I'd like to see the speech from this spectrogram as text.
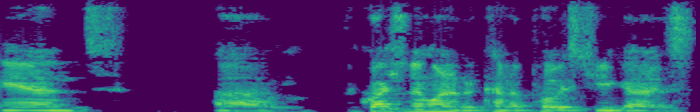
And um, the question I wanted to kind of pose to you guys,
